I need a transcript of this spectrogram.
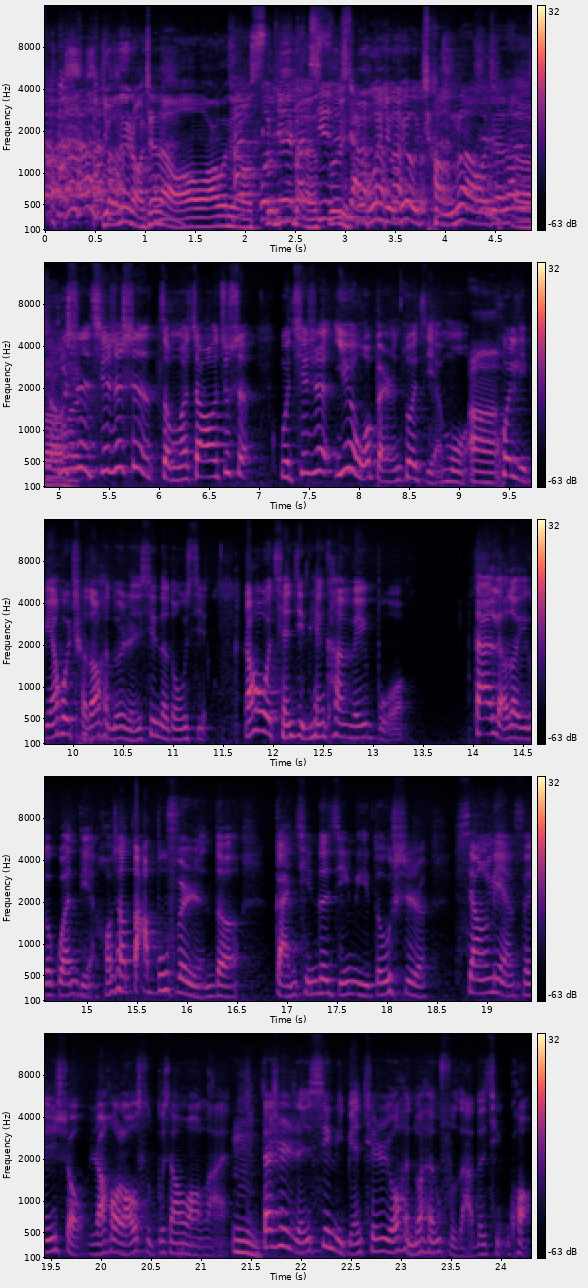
有那种真的，我玩过那，种撕我觉得他逼本，撕逼其实想过有没有成了，我觉得他是想不是，其实是怎么着？就是我其实因为我本人做节目，啊会里边会扯到很多人性的东西。然后我前几天看微博，大家聊到一个观点，好像大部分人的感情的经历都是相恋分手，然后老死不相往来。嗯但是人性里边其实有很多很复杂的情况，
